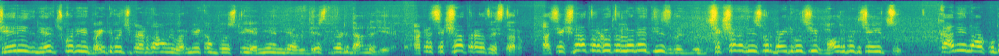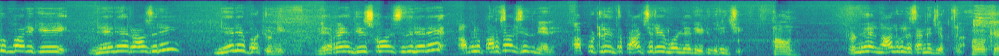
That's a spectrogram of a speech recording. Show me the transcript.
చేరి ఇది నేర్చుకుని బయటకు వచ్చి పెడతాము వర్మీ కంపోస్ట్ ఇవన్నీ అని ఉద్దేశంతో దానిలో చేరా. అక్కడ శిక్షణా తరగతి ఇస్తారు. ఆ శిక్షణా తరగతుల్లోనే తీసుకు శిక్షణ తీసుకుని బయటకు వచ్చి మొదలుపెట్టి చేయొచ్చు. కానీ నా కుటుంబానికి నేనే రాజుని నేనే భట్టుని నిర్ణయం తీసుకోవాల్సింది నేనే అమలు పరచాల్సింది నేనే. అప్పట్లో ఇంత ప్రాచుర్యం కూడా లేదు వీటి గురించి. అవును. రెండు వేల నాలుగులో సంగతి చెప్తున్నా. ఓకే.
